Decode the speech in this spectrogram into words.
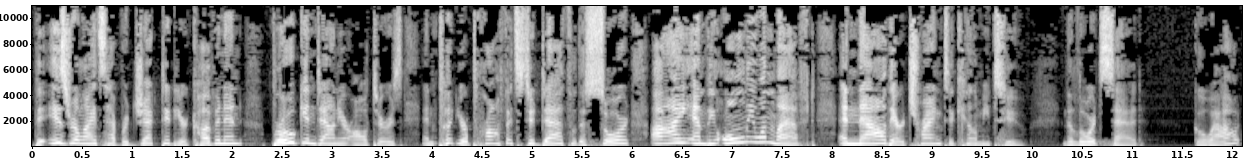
The Israelites have rejected your covenant, broken down your altars, and put your prophets to death with a sword. I am the only one left, and now they're trying to kill me too. And the Lord said, Go out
